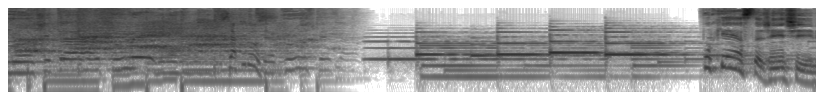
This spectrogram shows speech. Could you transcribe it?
não te traço eu. Se a cruz. Se a cruz pesar. Por que esta gente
